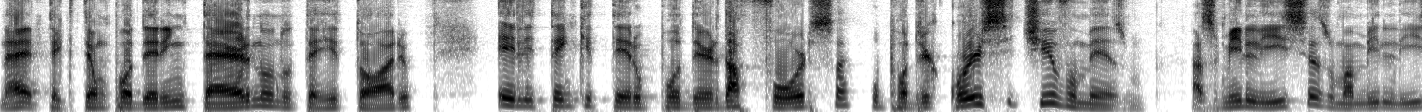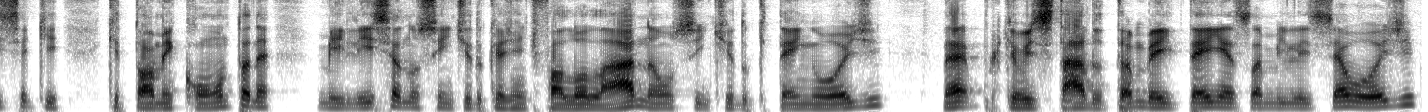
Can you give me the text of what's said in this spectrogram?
né? Tem que ter um poder interno no território, ele tem que ter o poder da força, o poder coercitivo mesmo. As milícias, uma milícia que, que tome conta, né? Milícia no sentido que a gente falou lá, não no sentido que tem hoje, né? Porque o Estado também tem essa milícia hoje.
